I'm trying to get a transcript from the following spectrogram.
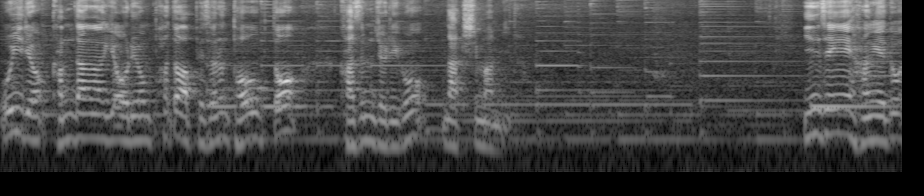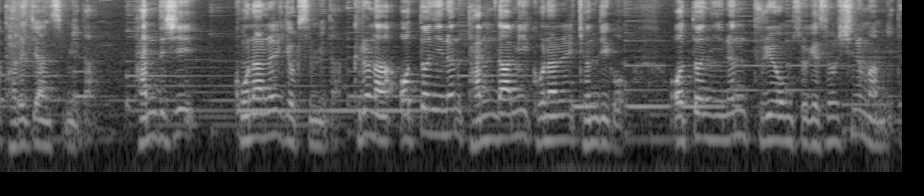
오히려 감당하기 어려운 파도 앞에서는 더욱더 가슴 저리고 낙심합니다. 인생의 항해도 다르지 않습니다. 반드시 고난을 겪습니다. 그러나 어떤 이는 담담히 고난을 견디고 어떤 이는 두려움 속에서 신음합니다.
